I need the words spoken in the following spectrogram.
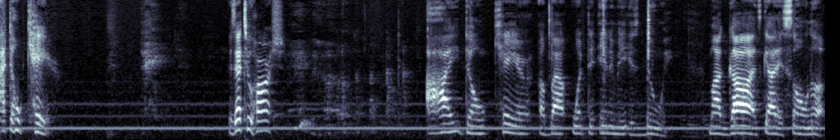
I don't care. Is that too harsh? I don't care about what the enemy is doing. My God's got it sewn up.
